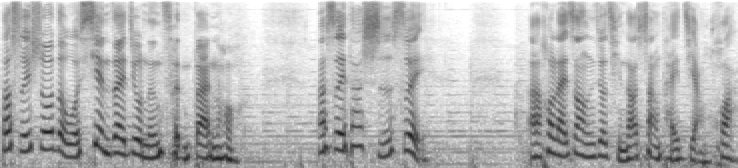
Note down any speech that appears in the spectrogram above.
他谁说的？我现在就能承担哦。那所以他十岁，啊，后来上人就请他上台讲话。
